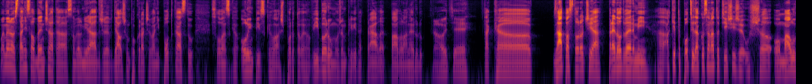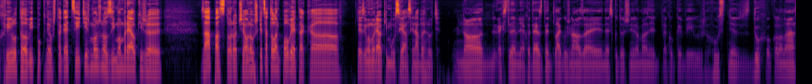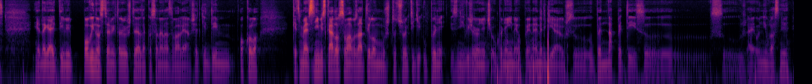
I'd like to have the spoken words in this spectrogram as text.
Moje meno je Stanislav Benčat a som veľmi rád, že v ďalšom pokračovaní podcastu Slovenského olympijského a športového výboru môžem privítať práve Pavla Nerudu. Ahojte. Tak uh, zápas storočia pred odvermi. A aký je to pocit, ako sa na to teší, že už e, o malú chvíľu to vypukne, už tak aj cítiš možno zimomriavky, že zápas storočia, ono už keď sa to len povie, tak uh, tie zimomriavky musia asi nabehnúť. No, extrémne, ako teraz ten tlak už naozaj neskutočný, normálne ako keby už hustne vzduch okolo nás, jednak aj tými povinnosťami, ktoré už teraz ako sa na nás valia, všetkým tým okolo keď sme s nimi, s Carlosom alebo s Attilom, už to človek cíti úplne, z nich vyžaruje niečo úplne iné, úplne energia, už sú úplne napätí, sú, sú už aj oni vlastne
